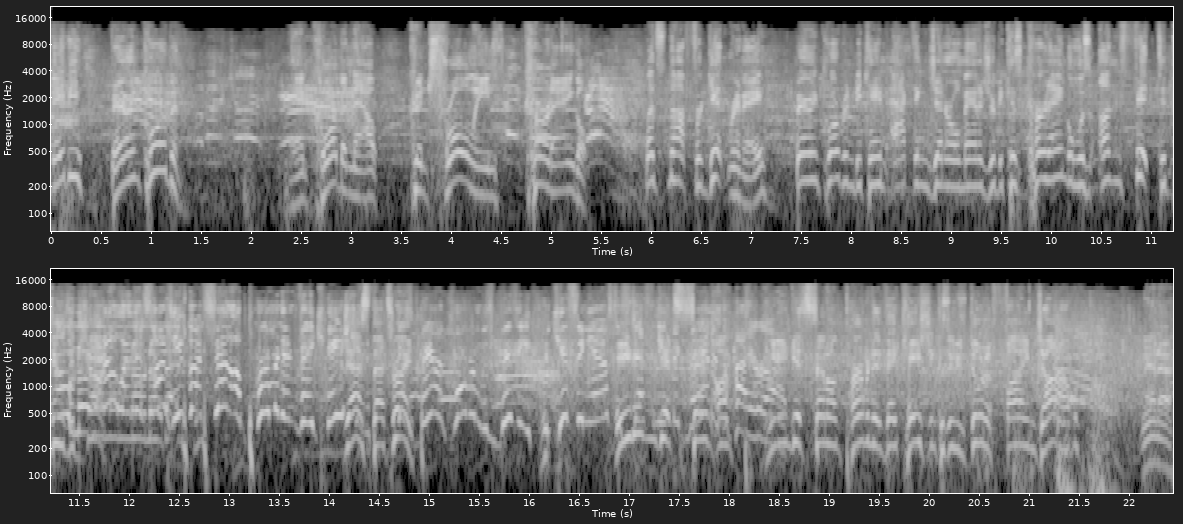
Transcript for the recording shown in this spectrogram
Maybe Baron Corbin. And Corbin now controlling Kurt Angle. Let's not forget, Renee, Baron Corbin became acting general manager because Kurt Angle was unfit to do No, the no, job. no, No, and no, it's no, not. that- He got sent on permanent vacation. Yes, that's right. because Baron Corbin was busy kissing ass He didn't get McMahon sent on. a He didn't get sent on permanent vacation because he was doing a fine job. And a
